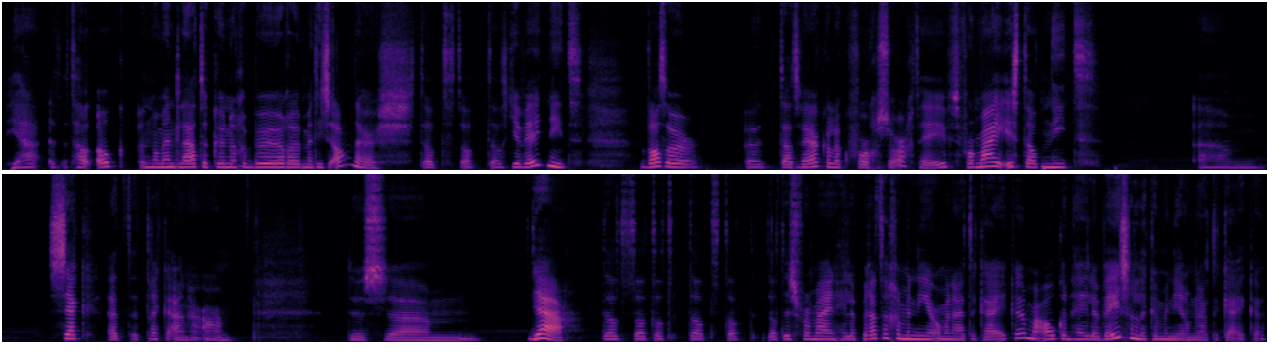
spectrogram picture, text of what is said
Ja, het, had ook een moment later kunnen gebeuren met iets anders. Dat, dat, dat je weet niet wat er daadwerkelijk voor gezorgd heeft. Voor mij is dat niet um, sec, het, trekken aan haar arm. Dus um, ja, dat, dat, dat, dat, dat, dat is voor mij een hele prettige manier om er naar te kijken, maar ook een hele wezenlijke manier om naar te kijken.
